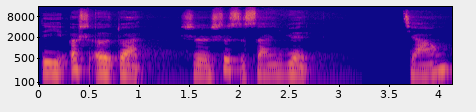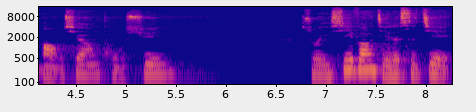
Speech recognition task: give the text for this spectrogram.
第二十二段是四十三愿，讲宝香普熏。所以西方极乐世界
